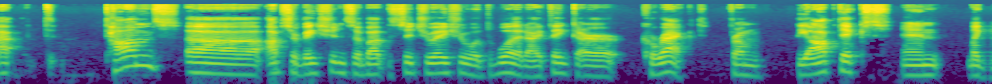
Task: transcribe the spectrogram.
uh, Tom's uh, observations about the situation with Wood, I think, are correct from the optics and like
